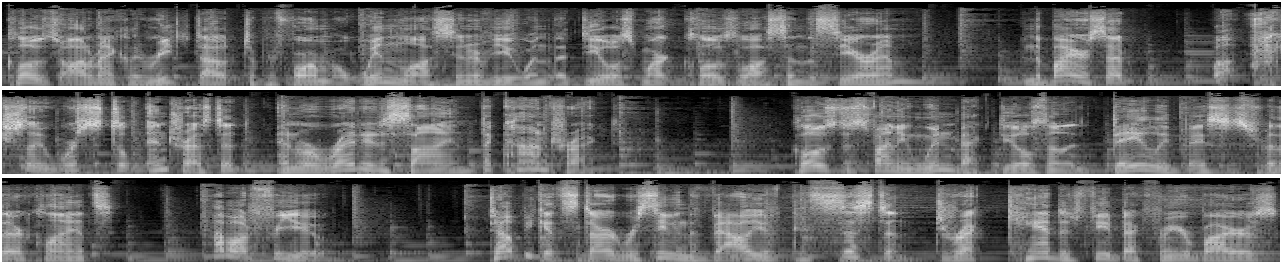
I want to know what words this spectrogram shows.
Clozd automatically reached out to perform a win loss interview when the deal was marked closed lost in the CRM, and the buyer said, Well, actually, we're still interested and we're ready to sign the contract. Clozd is finding win back deals on a daily basis for their clients. How about for you? To help you get started receiving the value of consistent, direct, candid feedback from your buyers,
